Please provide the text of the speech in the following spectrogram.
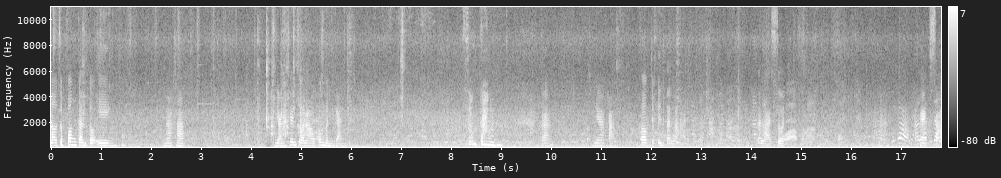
เราจะป้องกันตัวเองนะคะ อย่างเช่นตัวเราก็เหมือนกันส้มตำค่ะเนี่ยค่ะ ก็จะเป็นตลาด ตลาดสดค่ะแพรกษา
